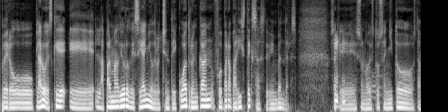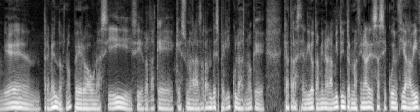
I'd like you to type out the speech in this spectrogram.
pero claro, es que eh, la palma de oro de ese año, del 84 en Cannes, fue para París, Texas, de Wim Wenders. O sea que es uno de estos añitos también tremendos, ¿no? Pero aún así, sí, es verdad que, que es una de las grandes películas, ¿no? Que, que ha trascendido también al ámbito internacional esa secuencia, David,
